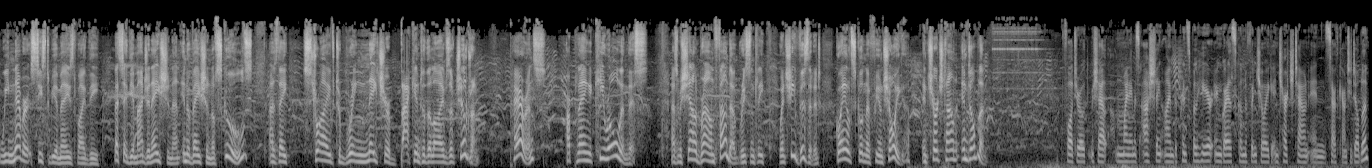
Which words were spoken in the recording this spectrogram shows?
we never cease to be amazed by the, let's say, the imagination and innovation of schools as they strive to bring nature back into the lives of children. Parents are playing a key role in this. As Michelle Brown found out recently when she visited Gaelscoil na Fuinseoige in Churchtown in Dublin. Faulty Road, Michelle. My name is Ashling. I'm the principal here in Gaelscoil na Fuinseoige in Churchtown in South County Dublin.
